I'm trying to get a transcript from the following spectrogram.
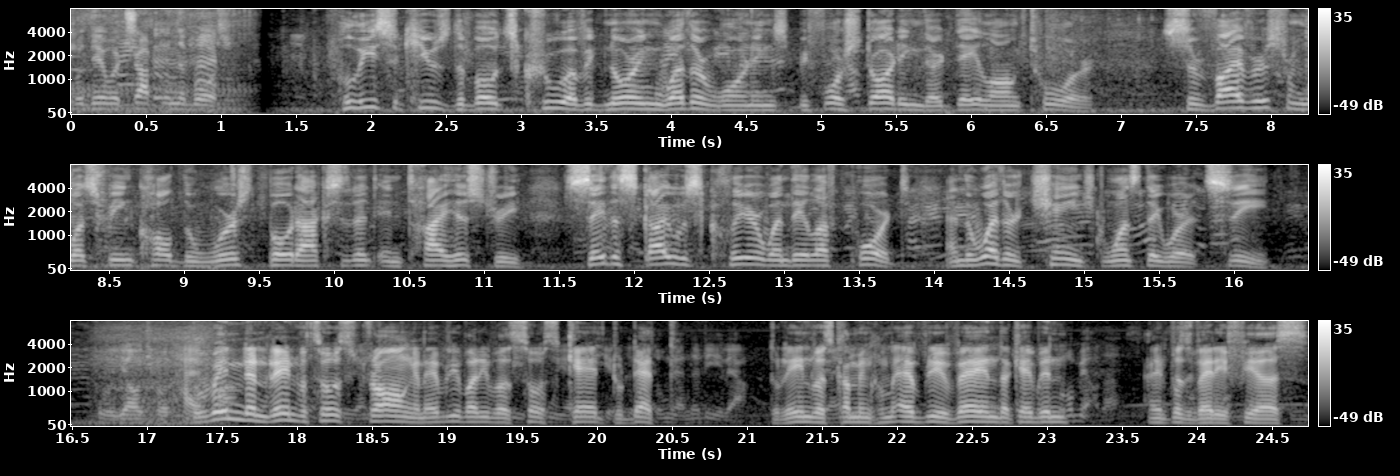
but they were trapped in the boat. Police accused the boat's crew of ignoring weather warnings before starting their day long tour. Survivors from what's being called the worst boat accident in Thai history say the sky was clear when they left port and the weather changed once they were at sea. The wind and rain were so strong and everybody was so scared to death. The rain was coming from everywhere in the cabin and it was very fierce.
